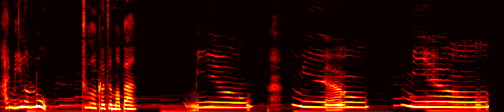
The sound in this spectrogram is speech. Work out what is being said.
还迷了路，这可怎么办？喵，喵，喵！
